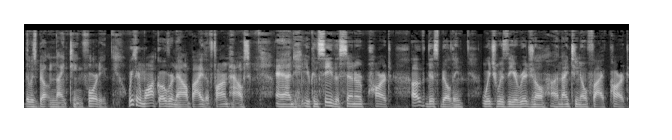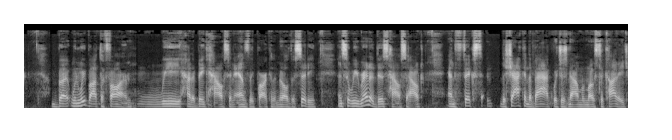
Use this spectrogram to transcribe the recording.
that was built in 1940. We can walk over now by the farmhouse and you can see the center part of this building, which was the original uh, 1905 part. But when we bought the farm, we had a big house in Ansley Park in the middle of the city. And so we rented this house out and fixed the shack in the back, which is now Mimosa Cottage,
